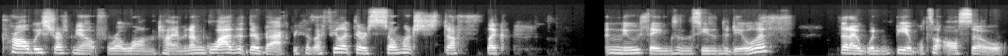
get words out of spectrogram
probably stress me out for a long time. And I'm glad that they're back because I feel like there's so much stuff, like, new things in the season to deal with that I wouldn't be able to also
